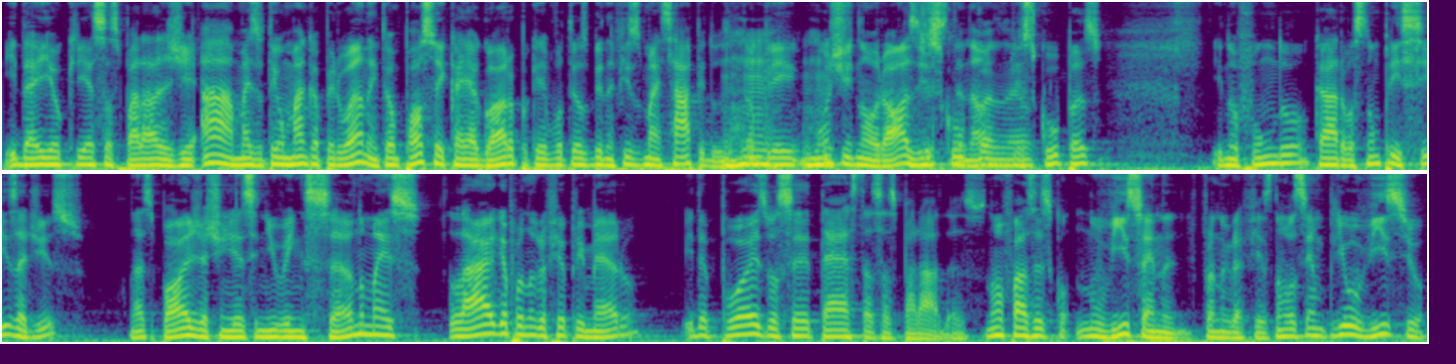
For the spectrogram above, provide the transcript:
E daí eu criei essas paradas de, ah, mas eu tenho maca peruana, então eu posso recair agora porque eu vou ter os benefícios mais rápidos. então eu Uhum, criei um uhum. monte de neuroses, Desculpas, né? desculpas. E no fundo, cara, você não precisa disso. Né? Você pode atingir esse nível insano, mas larga a pornografia primeiro e depois você testa essas paradas. Não faça isso no vício ainda de pornografia, senão você amplia o vício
